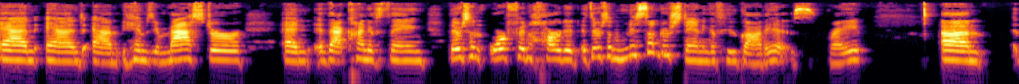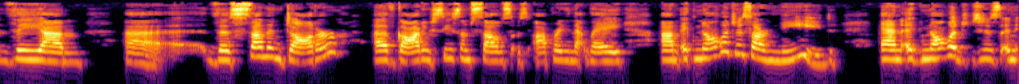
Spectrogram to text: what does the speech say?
and, and, and him's your master and, and that kind of thing, there's an orphan hearted, there's a misunderstanding of who God is, right? Um, the, um, uh, the son and daughter of God who sees themselves as operating that way, um, acknowledges our need and acknowledges an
